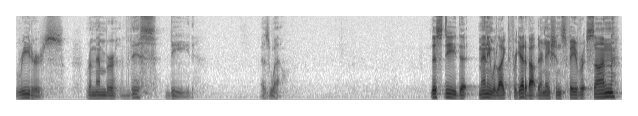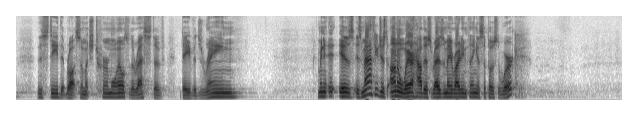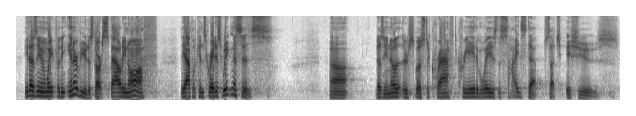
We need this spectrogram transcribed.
readers remember this deed as well. This deed that many would like to forget about their nation's favorite son, this deed that brought so much turmoil to the rest of David's reign. I mean, is, is Matthew just unaware how this resume writing thing is supposed to work? He doesn't even wait for the interview to start spouting off the applicant's greatest weaknesses. Uh, does he know that they're supposed to craft creative ways to sidestep such issues?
